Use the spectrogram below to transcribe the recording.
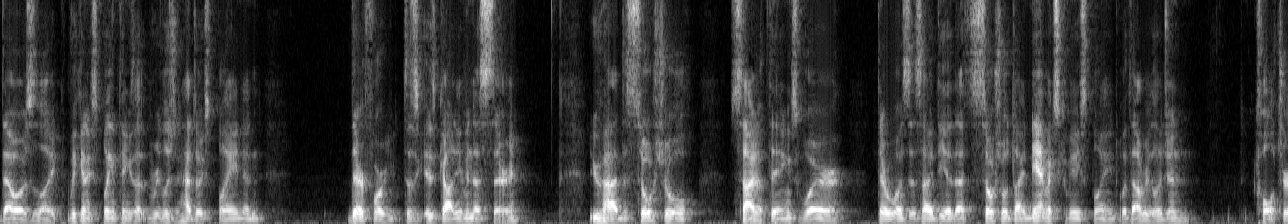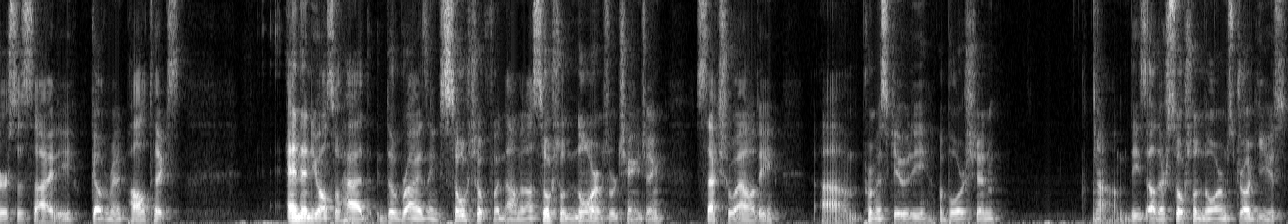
that was like we can explain things that religion had to explain, and therefore does, is God even necessary? You had the social side of things where there was this idea that social dynamics could be explained without religion, culture, society, government, politics. And then you also had the rising social phenomena, social norms were changing, sexuality, um, promiscuity, abortion, um, these other social norms, drug use,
